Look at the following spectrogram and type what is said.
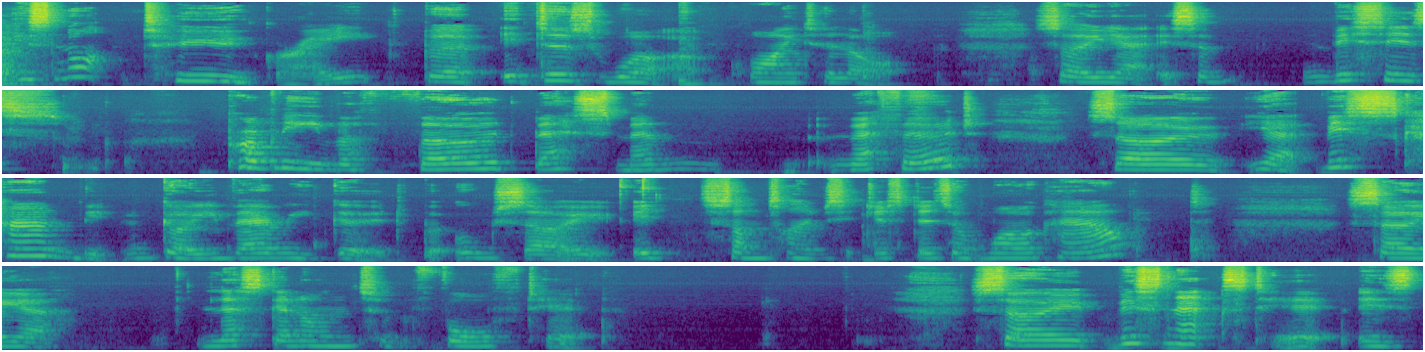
it's not too great but it does work quite a lot so yeah, it's a. This is probably the third best mem- method. So yeah, this can be, go very good, but also it sometimes it just doesn't work out. So yeah, let's get on to the fourth tip. So this next tip is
